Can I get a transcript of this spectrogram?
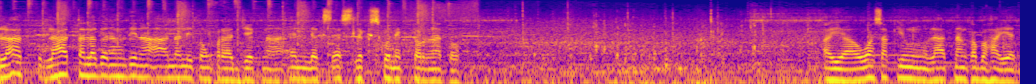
Lahat lahat talaga ng dinaanan nitong project na NLEX SLEX connector na to. Ay uh, wasak yung lahat ng kabahayan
